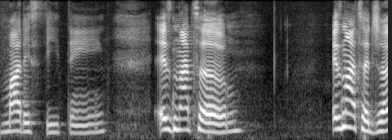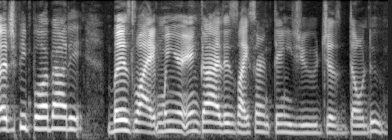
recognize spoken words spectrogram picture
modesty thing, it's not to it's not to judge people about it, but it's like when you're in God, there's like certain things you just don't do.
